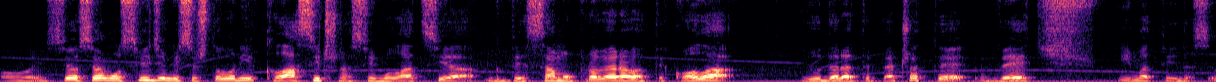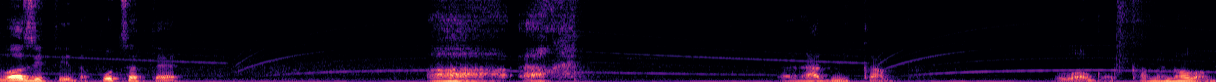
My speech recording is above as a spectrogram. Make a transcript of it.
Ovaj, sve o svemu sviđa mi se što ovo nije klasična simulacija gde samo proveravate kola i udarate pečate, već imate i da se vozite i da pucate. A, evo ga. Radni kamp. Logor, kamenolom.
